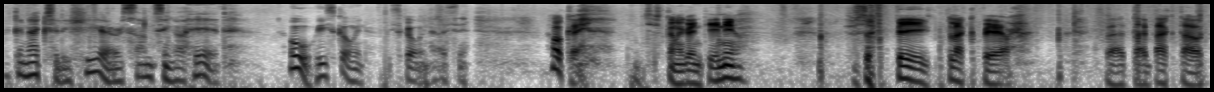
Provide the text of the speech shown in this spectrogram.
I can actually hear something ahead. Oh, he's going. He's going. I see. Okay, I'm just gonna continue. There's a big black bear, but I backed out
